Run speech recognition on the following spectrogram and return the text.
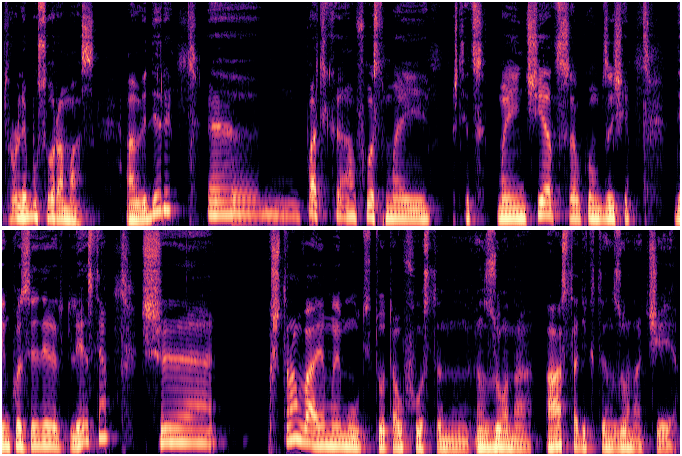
troleibusul a rămas. Am vedere, poate că am fost mai, știți, mai încet sau cum zice, din considerările astea și, și ștramvaie mai mult tot au fost în, în zona asta decât în zona aceea.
